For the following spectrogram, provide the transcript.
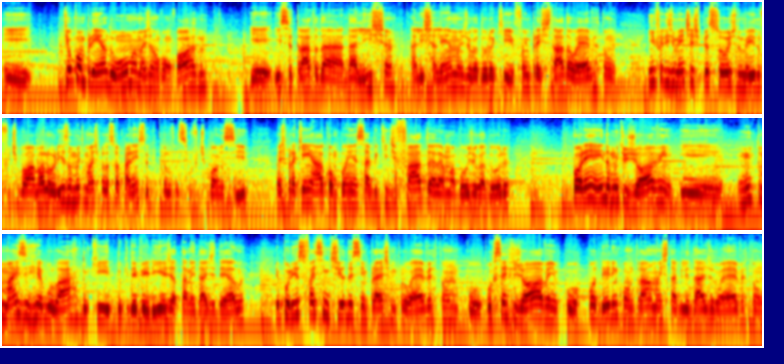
E que eu compreendo uma, mas não concordo. E, e se trata da, da Alicia, Alicia Lema, jogadora que foi emprestada ao Everton. Infelizmente, as pessoas do meio do futebol a valorizam muito mais pela sua aparência do que pelo seu futebol em si. Mas para quem a acompanha, sabe que de fato ela é uma boa jogadora. Porém, ainda muito jovem e muito mais irregular do que, do que deveria já estar tá na idade dela. E por isso faz sentido esse empréstimo para o Everton, por, por ser jovem, por poder encontrar uma estabilidade no Everton,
